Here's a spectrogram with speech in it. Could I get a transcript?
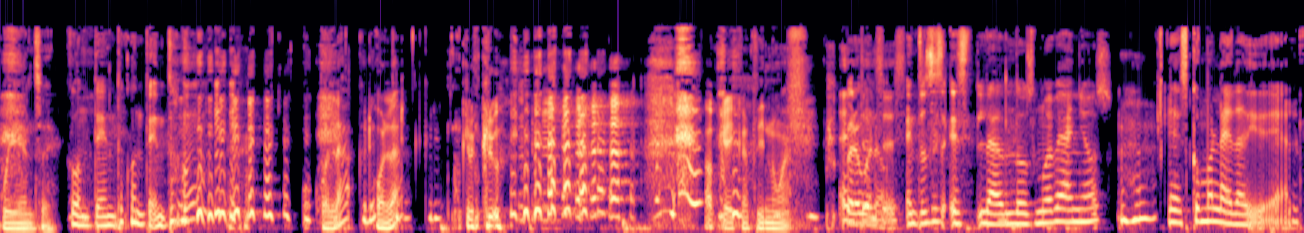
Cuídense. Contento, contento. Hola. Hola. Cru, cru. ok, continúa. Pero bueno, Entonces, entonces es la- los nueve años. Es como la edad ideal.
